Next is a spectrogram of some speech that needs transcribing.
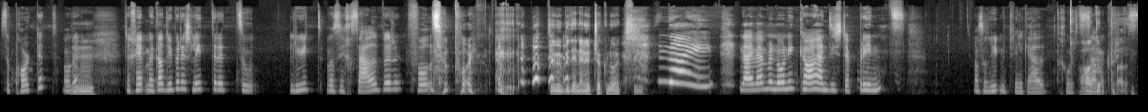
supportet, oder? Mhm. Dann könnte man gerade überschlittern zu Leuten, die sich selber voll supporten. Sind wir bei denen nicht schon genug gewesen? Nein, wenn wir noch nicht hatten, ist der Prinz. Also Leute mit viel Geld, kurz Ah, zusammengefasst.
